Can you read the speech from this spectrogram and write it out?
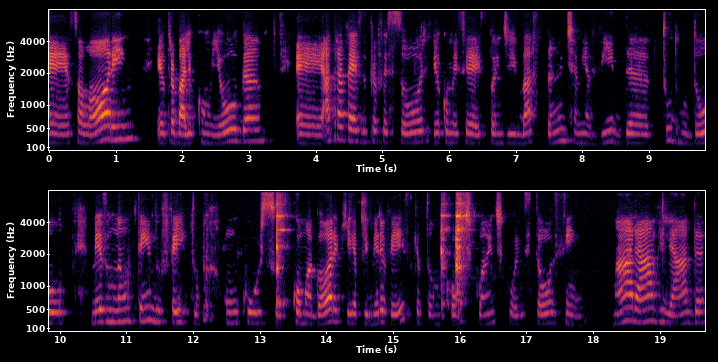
É, sou Loren, eu trabalho com yoga. É, através do professor, eu comecei a expandir bastante a minha vida, tudo mudou. Mesmo não tendo feito um curso como agora, que é a primeira vez que eu estou no coach quântico, eu estou, assim, maravilhada.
